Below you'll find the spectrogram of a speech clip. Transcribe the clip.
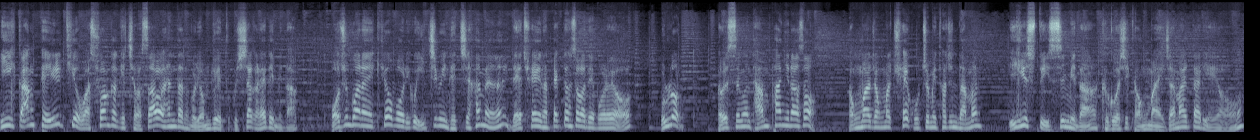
이 깡패 1티어와 수완가 개체와 싸워야 한다는 걸 염두에 두고 시작을 해야 됩니다. 어중간하게 키워버리고 이쯤이 됐지 하면 내 최애는 백던서가 돼버려요. 물론 결승은 단판이라서 정말 정말 최고점이 터진다면 이길 수도 있습니다. 그것이 경마이자 말달이에요.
